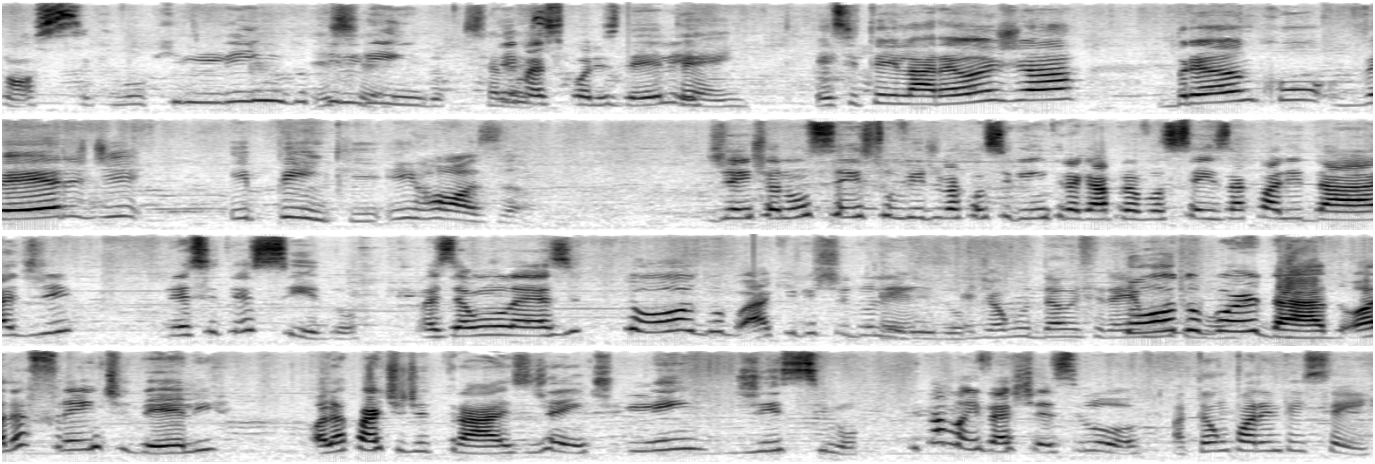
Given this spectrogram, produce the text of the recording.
Nossa, que look lindo, que esse é- lindo. É, Tem mais cores dele? Tem. Esse tem laranja, branco, verde e pink e rosa. Gente, eu não sei se o vídeo vai conseguir entregar para vocês a qualidade desse tecido. Mas é um lese todo... Ai, que vestido é, lindo. É, é de algodão esse daí Todo é bordado. Olha a frente dele. Olha a parte de trás. Gente, lindíssimo. Que tamanho veste esse, Lu? Até um 46.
